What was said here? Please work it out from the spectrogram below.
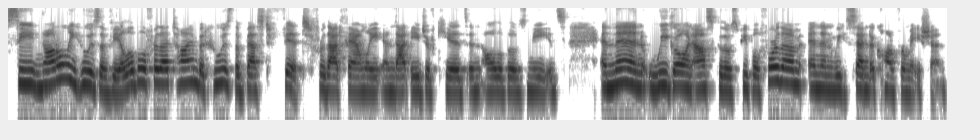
see not only who is available for that time, but who is the best fit for that family and that age of kids and all of those needs. And then we go and ask those people for them, and then we send a confirmation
